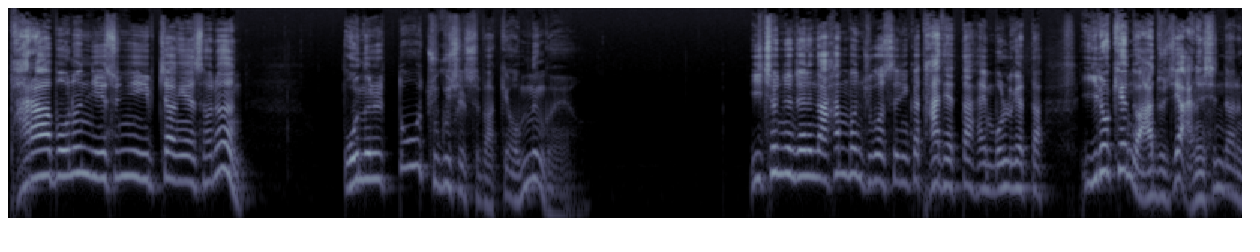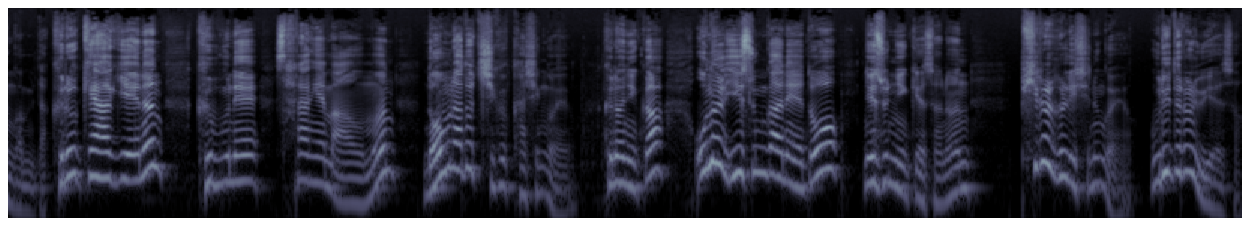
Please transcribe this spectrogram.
바라보는 예수님 입장에서는 오늘 또 죽으실 수밖에 없는 거예요. 2000년 전에 나 한 번 죽었으니까 다 됐다. 모르겠다. 이렇게 놔두지 않으신다는 겁니다. 그렇게 하기에는 그분의 사랑의 마음은 너무나도 지극하신 거예요. 그러니까 오늘 이 순간에도 예수님께서는 피를 흘리시는 거예요. 우리들을 위해서.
